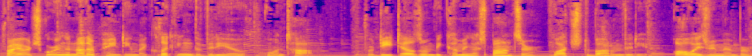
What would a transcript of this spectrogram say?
Try art scoring another painting by clicking the video on top. For details on becoming a sponsor, watch the bottom video. Always remember,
